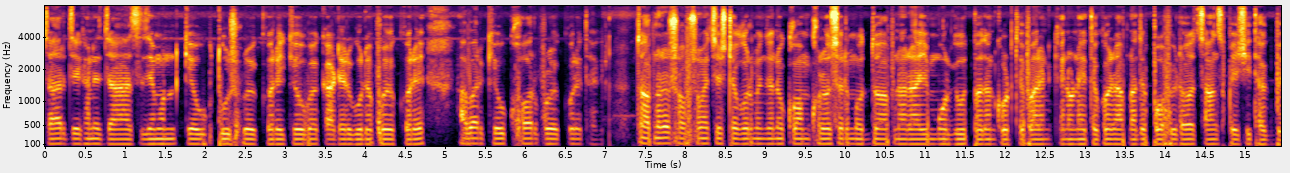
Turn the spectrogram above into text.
যার যেখানে যা আছে, যেমন কেউ তুষ প্রয়োগ করে, কেউ বা কাঠের গুঁড়ো প্রয়োগ করে, আবার কেউ খড় প্রয়োগ করে থাকে। তো আপনারা সবসময় চেষ্টা করবেন যেন কম খরচের মধ্যে আপনারা এই মুরগি উৎপাদন করতে পারেন। কেননা এতে করে আপনাদের প্রফিট হওয়ার চান্স বেশি থাকবে।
